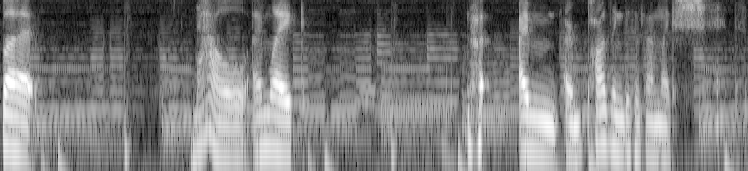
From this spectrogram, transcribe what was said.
But now I'm like, I'm I'm pausing because I'm like, shit,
